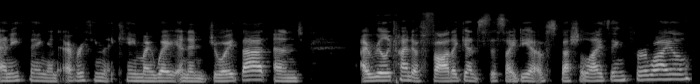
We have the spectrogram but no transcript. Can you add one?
anything and everything that came my way and enjoyed that. And I really kind of fought against this idea of specializing for a while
